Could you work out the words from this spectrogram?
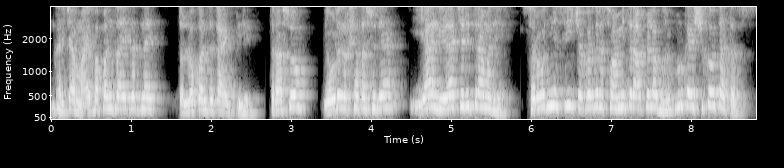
घरच्या मायबापांचं ऐकत नाहीत तर लोकांचं काय ऐकतील तर असो एवढं लक्षात असू द्या या लीळा चरित्रामध्ये सर्वज्ञ श्री चक्रधर स्वामी तर आपल्याला भरपूर काही शिकवतातच.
